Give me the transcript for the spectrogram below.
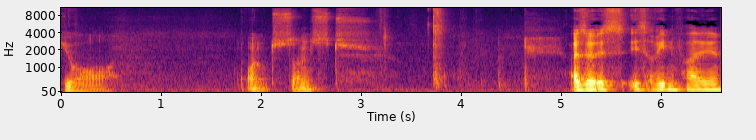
Ja. Und sonst. Also, es ist auf jeden Fall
